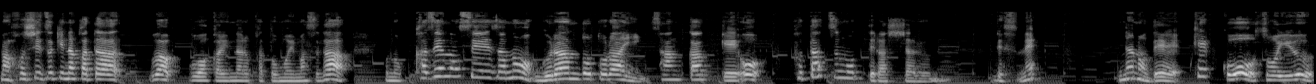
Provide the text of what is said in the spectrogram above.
まあ、星好きな方はお分かりになるかと思いますが、この風の星座のグランドトライン三角形を2つ持ってらっしゃるんですね。なので、結構そういう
